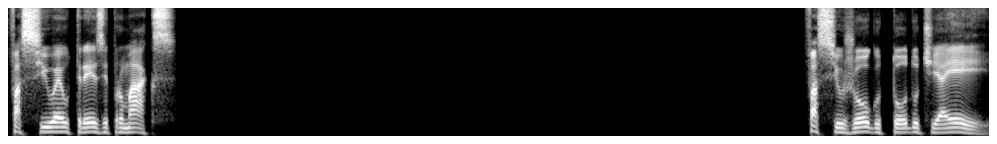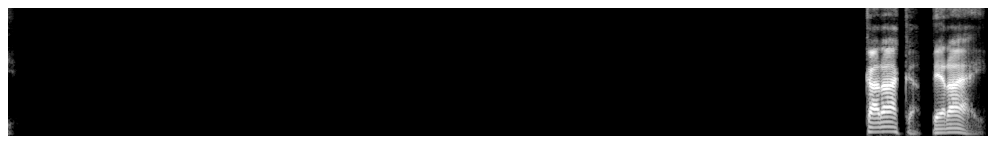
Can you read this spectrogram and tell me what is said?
Fácil é o 13 pro Max. Fácil jogo todo tia ei. Caraca, perai.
